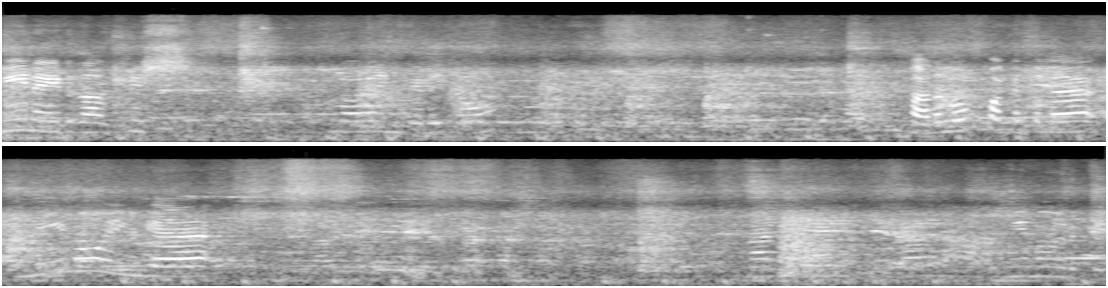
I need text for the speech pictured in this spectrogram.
மீன் ஐட்டு தான் ஃபிஷ் ஃபுல்லாக இங்கே கிடைக்கும். கடலூர் பக்கத்தில் மீனும் இங்கே. மீனும் இருக்கு.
